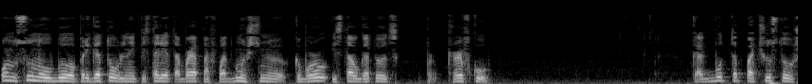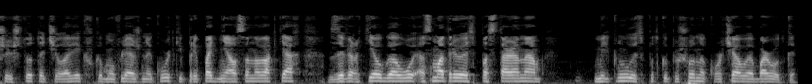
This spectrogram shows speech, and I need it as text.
Он сунул было приготовленный пистолет обратно в подмышечную кобуру и стал готовиться к рывку. Как будто почувствовавший что-то человек в камуфляжной куртке приподнялся на локтях, завертел головой, осматриваясь по сторонам, мелькнула из-под капюшона курчавая оборотка.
